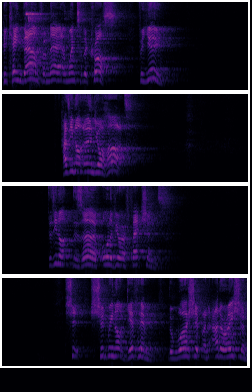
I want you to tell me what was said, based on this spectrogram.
who came down from there and went to the cross for you? Has he not earned your heart? Does he not deserve all of your affections? Should, should we not give him the worship and adoration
